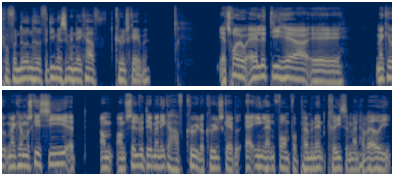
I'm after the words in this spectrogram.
på fornødenhed, fordi man simpelthen ikke har køleskabe? Jeg tror jo, alle de her... Øh, man, kan, man kan måske sige, at om, om selve det, man ikke har haft køl og køleskabet, er en eller anden form for permanent krise, man har været i.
